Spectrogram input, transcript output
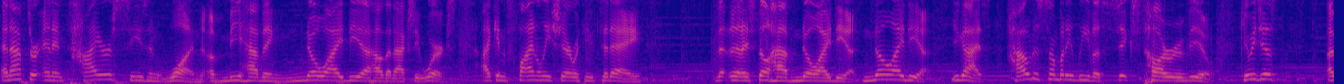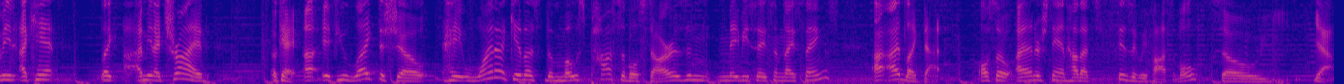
And after an entire season one of me having no idea how that actually works, I can finally share with you today that, that, I still have no idea. No idea. You guys, how does somebody leave a six star review? Can we just, I mean, I can't, like, I mean, I tried. Okay, uh, if you like the show, hey, why not give us the most possible stars and maybe say some nice things? I- I'd like that. Also, I understand how that's physically possible, so yeah.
